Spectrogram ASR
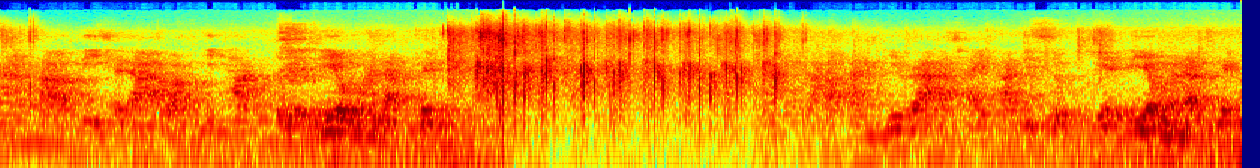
นางสาวตีชดาหวังพิทักษ์เกียรตินิยมอันดับหนึ่งนางสาวอันทิราชัยพาธิสุขเกียรตินิยมอันดับหนึ่ง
